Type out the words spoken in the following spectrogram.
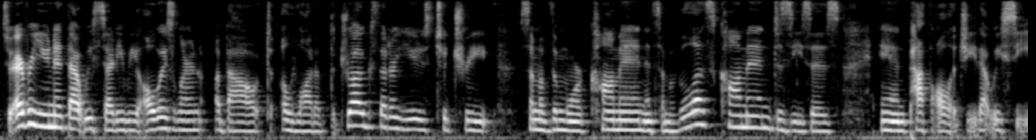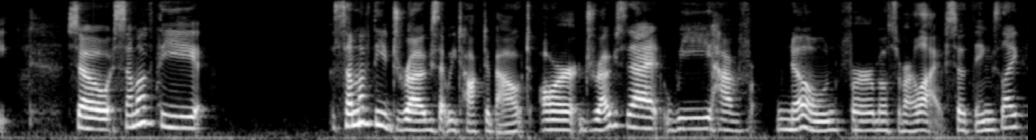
So, every unit that we study, we always learn about a lot of the drugs that are used to treat some of the more common and some of the less common diseases and pathology that we see. So, some of the some of the drugs that we talked about are drugs that we have known for most of our lives. So, things like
